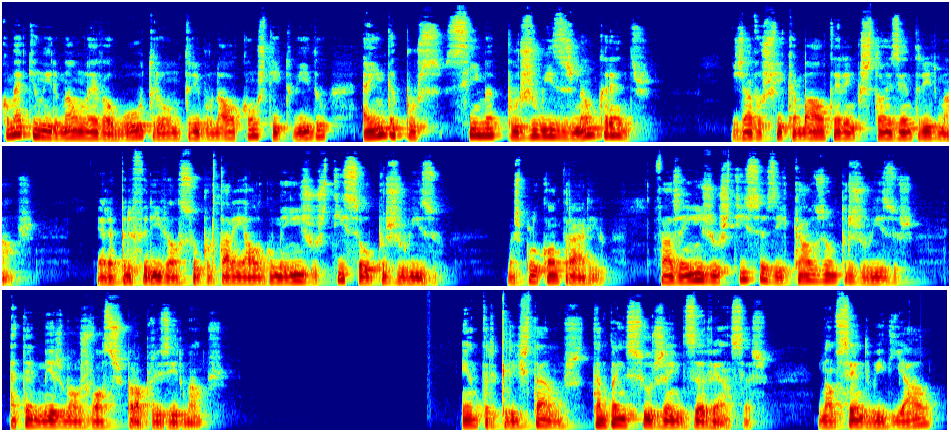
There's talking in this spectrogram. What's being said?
como é que um irmão leva o outro a um tribunal constituído ainda por cima por juízes não crentes? Já vos fica mal terem questões entre irmãos. Era preferível suportarem alguma injustiça ou prejuízo, mas pelo contrário, fazem injustiças e causam prejuízos até mesmo aos vossos próprios irmãos. Entre cristãos também surgem desavenças. Não sendo ideal,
